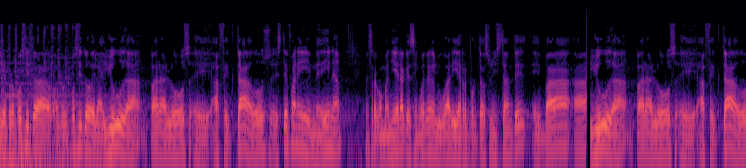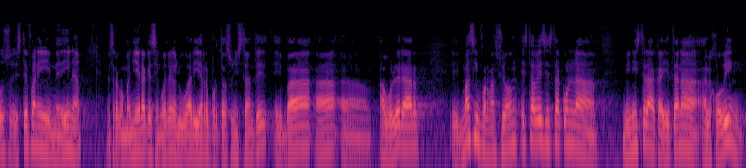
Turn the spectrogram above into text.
Y a propósito, a propósito de la ayuda para los eh, afectados, Stephanie Medina, nuestra compañera que se encuentra en el lugar y ha reportado hace un instante, eh, va a ayuda para los eh, afectados. Stephanie Medina, nuestra compañera que se encuentra en el lugar y ha reportado hace un instante, va a, a, volver a dar más información. Esta vez está con la ministra Cayetana Aljovín.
